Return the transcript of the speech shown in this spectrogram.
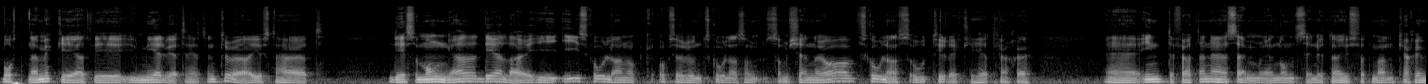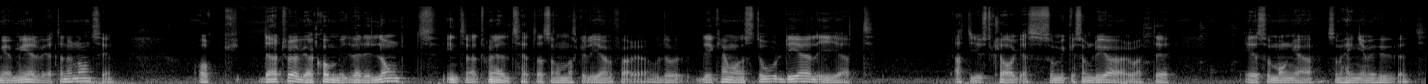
bottnar mycket i att vi i medvetenheten tror jag just det här att det är så många delar i, i skolan och också runt skolan som, som känner av skolans otillräcklighet kanske. Eh, inte för att den är sämre än någonsin utan just för att man kanske är mer medveten än någonsin. Och där tror jag vi har kommit väldigt långt internationellt sett, alltså om man skulle jämföra. Och då, det kan vara en stor del i att, att just klagas så mycket som du gör och att det är så många som hänger med huvudet.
